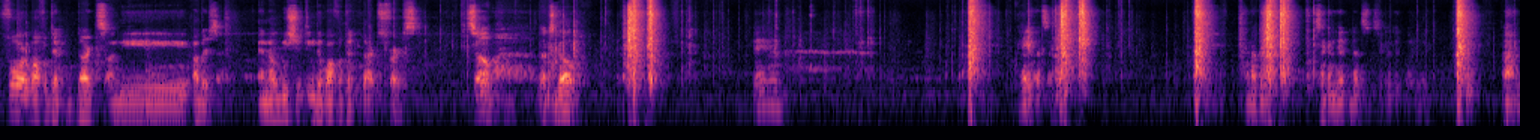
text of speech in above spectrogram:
four waffle tip darts on the other side. And I'll be shooting the waffle tip darts first. So, let's go. Okay. Okay, that's a hit. Another second hit, that's the second hit by the way. Um,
